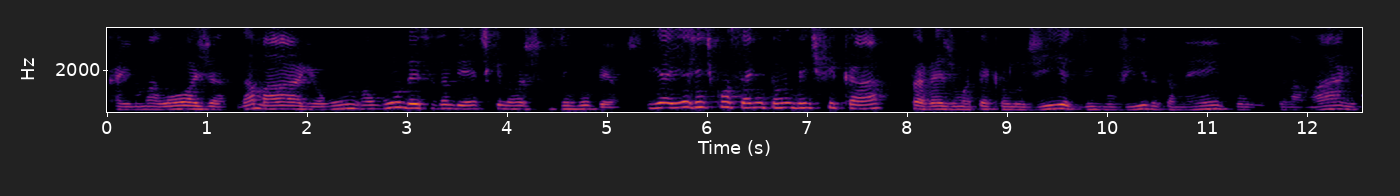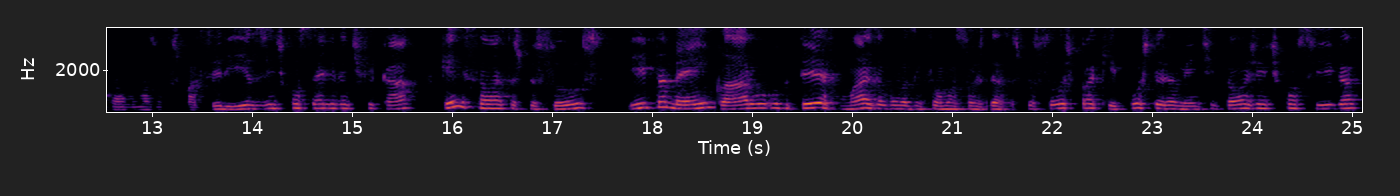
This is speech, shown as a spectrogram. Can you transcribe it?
cair numa loja da MAG, algum, algum desses ambientes que nós desenvolvemos. E aí a gente consegue, então, identificar, através de uma tecnologia desenvolvida também por, pela MAG, com algumas outras parcerias, a gente consegue identificar quem são essas pessoas e também, claro, obter mais algumas informações dessas pessoas para que, posteriormente, então, a gente consiga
